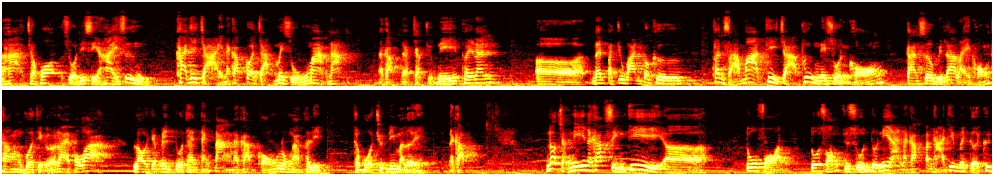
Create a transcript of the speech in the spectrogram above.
นะฮะเฉพาะส่วนที่เสียให้ซึ่งค่าใช้จ่ายนะครับก็จะไม่สูงมากนักนะครับจากจุดนี้เพราะฉะนั้นในปัจจุบันก็คือท่านสามารถที่จะพึ่งในส่วนของการเซอร์วิสด้าไหลของทางเวอร์เทคเราได้ เพราะว่าเราจะเป็นตัวแทนแต่งตั้งนะครับของโรงงานผลิต เทอร์โบชุดนี้มาเลยนะครับ นอกจากนี้นะครับสิ่งที่ตัว Ford ตัว 2.0 ตัวเนี้ยนะครับปัญหาที่มันเกิดขึ้น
